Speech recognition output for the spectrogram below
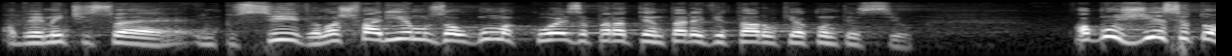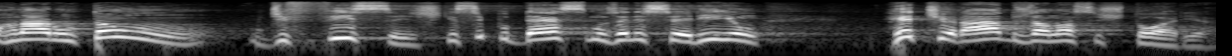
obviamente isso é impossível, nós faríamos alguma coisa para tentar evitar o que aconteceu. Alguns dias se tornaram tão difíceis que, se pudéssemos, eles seriam retirados da nossa história.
